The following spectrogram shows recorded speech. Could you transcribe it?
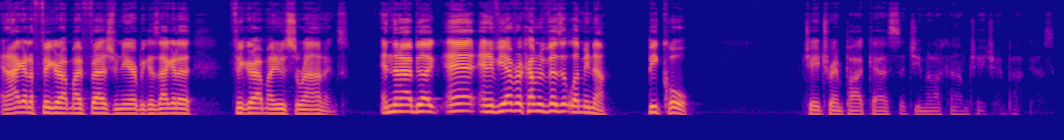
and I got to figure out my freshman year because I got to figure out my new surroundings. And then I'd be like, eh, and if you ever come to visit, let me know. Be cool. JTrain Podcast at gmail.com. JTrain Podcast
